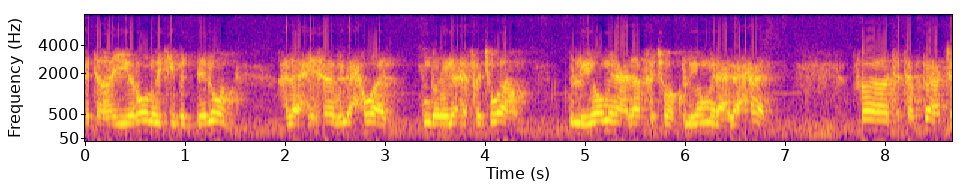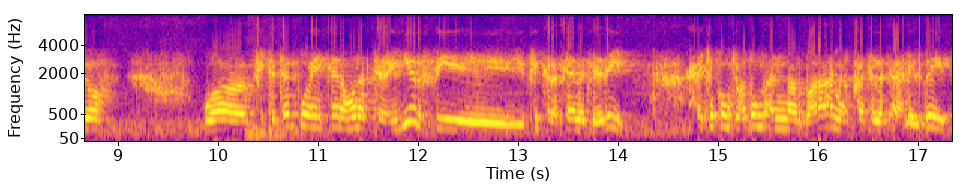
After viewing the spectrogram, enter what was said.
يتغيرون ويتبدلون على حساب الأحوال. انظروا إلى فتواهم كل يوم على فتوى كل يوم على حال. فتتبعته وفي تتبعي كان هناك تغيير في فكرة كانت لدي حيث كنت أظن أن البراءة من قتلة أهل البيت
